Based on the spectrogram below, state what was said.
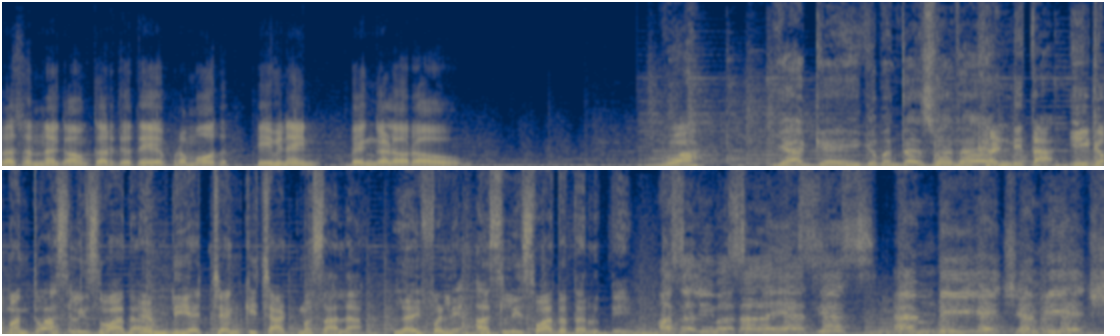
ಪ್ರಸನ್ನ ಗಾಂವ್ಕರ್ ಜೊತೆ ಪ್ರಮೋದ್ ಟಿವಿ ನೈನ್ ಬೆಂಗಳೂರು. ವಾ ಯಾಕೆ ಈಗ ಬಂತ ಸ್ವಾದ? ಖಂಡಿತ ಈಗ ಬಂತು ಅಸಲಿ ಸ್ವಾದ. M D H chunky chaat masala. Life ಅಲ್ಲಿ ಅಸಲಿ ಸ್ವಾದ ತರುತ್ತೆ. ಅಸಲಿ ಮಸಾಲ ಎಸ್ ಎಸ್ M D H M D H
